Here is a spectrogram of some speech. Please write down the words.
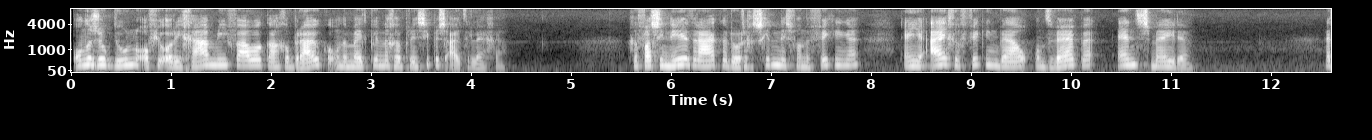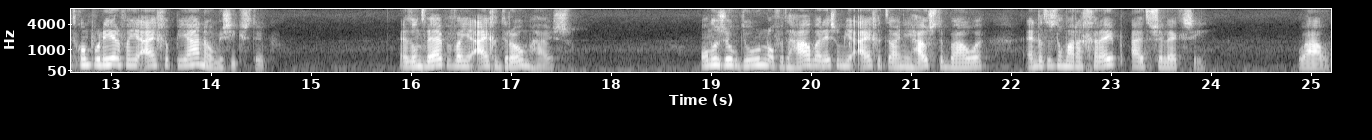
Onderzoek doen of je origami vouwen kan gebruiken om de meetkundige principes uit te leggen. Gefascineerd raken door de geschiedenis van de vikingen en je eigen vikingbel ontwerpen en smeden. Het componeren van je eigen pianomuziekstuk. Het ontwerpen van je eigen droomhuis. Onderzoek doen of het haalbaar is om je eigen tiny house te bouwen en dat is nog maar een greep uit de selectie. Wauw.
